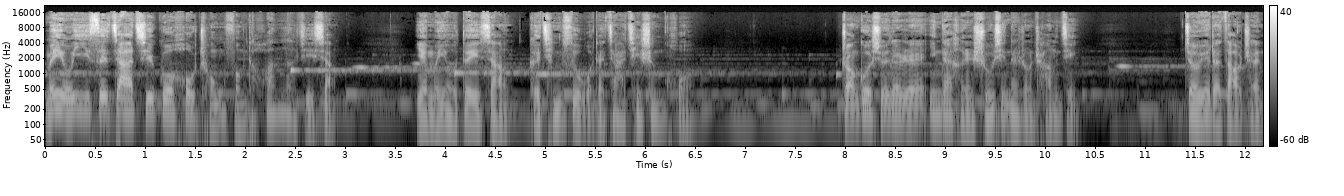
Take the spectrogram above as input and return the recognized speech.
没有一丝假期过后重逢的欢乐迹象，也没有对象可倾诉我的假期生活。转过学的人应该很熟悉那种场景：九月的早晨，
